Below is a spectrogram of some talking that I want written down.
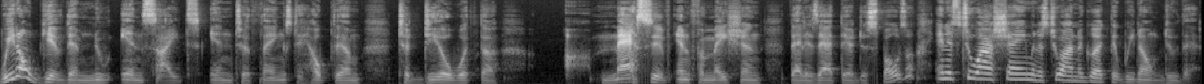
We don't give them new insights into things to help them to deal with the uh, massive information that is at their disposal. And it's to our shame and it's to our neglect that we don't do that.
